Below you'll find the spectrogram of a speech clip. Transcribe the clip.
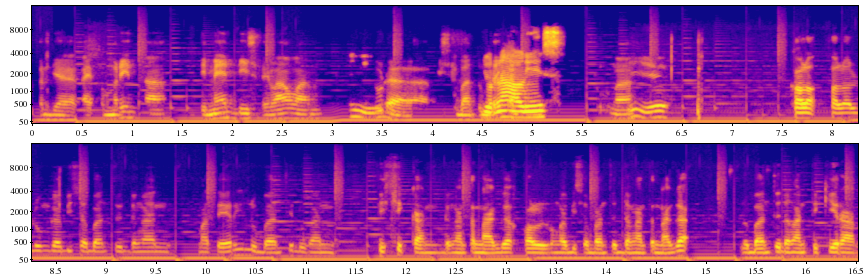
bekerja kayak pemerintah, tim medis, relawan. Lu udah bisa bantu mereka Jurnalis. di rumah. Iya. Kalau kalau lu nggak bisa bantu dengan materi, lu bantu dengan fisik kan, dengan tenaga. Kalau lu nggak bisa bantu dengan tenaga, lu bantu dengan pikiran.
